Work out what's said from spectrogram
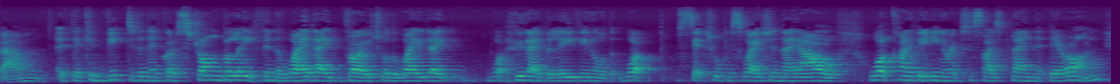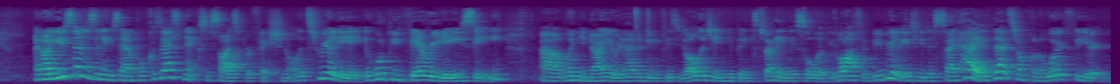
um, if they're convicted and they've got a strong belief in the way they vote or the way they what who they believe in or what sexual persuasion they are or what kind of eating or exercise plan that they're on. And I use that as an example because as an exercise professional, it's really it would be very easy uh, when you know your anatomy and physiology and you've been studying this all of your life. It'd be really easy to say, "Hey, that's not going to work for you."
